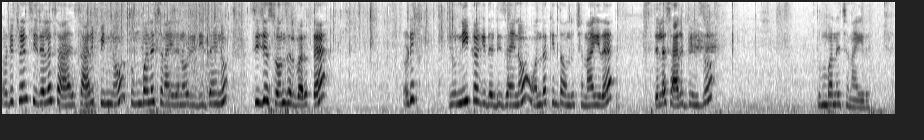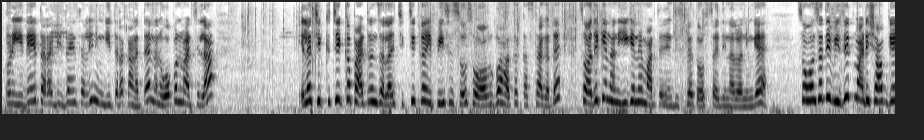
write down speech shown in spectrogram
ನೋಡಿ ಫ್ರೆಂಡ್ಸ್ ಇದೆಲ್ಲ ಸಾರಿ ಪಿನ್ನು. ತುಂಬಾ ಚೆನ್ನಾಗಿದೆ ನೋಡಿ ಡಿಸೈನು. ಸಿಜೆ ಸ್ಟೋನ್ಸಲ್ಲಿ ಬರುತ್ತೆ. ನೋಡಿ ಯುನೀಕ್ ಆಗಿದೆ ಡಿಸೈನು. ಒಂದಕ್ಕಿಂತ ಒಂದು ಚೆನ್ನಾಗಿದೆ. ಇದೆಲ್ಲ ಸ್ಯಾರಿ ಪಿನ್ಸು ತುಂಬಾ ಚೆನ್ನಾಗಿದೆ. ನೋಡಿ ಇದೇ ಥರ ಡಿಸೈನ್ಸಲ್ಲಿ ನಿಮ್ಗೆ ಈ ಥರ ಕಾಣುತ್ತೆ. ನಾನು ಓಪನ್ ಮಾಡಿಸಿಲ್ಲ. ಎಲ್ಲ ಚಿಕ್ಕ ಚಿಕ್ಕ ಪ್ಯಾಟ್ರನ್ಸ್ ಅಲ್ಲ ಚಿಕ್ಕ ಚಿಕ್ಕ ಈ ಪೀಸಸ್ಸು ಸೊ ಅವ್ರಿಗೂ ಹಾಕೋಕ್ಕೆ ಕಷ್ಟ ಆಗುತ್ತೆ. ಸೊ ಅದಕ್ಕೆ ನಾನು ಈಗೇನೆ ಮಾಡ್ತಾ ಇದ್ದೀನಿ ಡಿಸ್ಪ್ಲೇ ತೋರಿಸ್ತಾ ಇದ್ದೀನಲ್ವ ನಿಮಗೆ? ಸೊ ಒಂದ್ಸತಿ ವಿಸಿಟ್ ಮಾಡಿ ಶಾಪ್ಗೆ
